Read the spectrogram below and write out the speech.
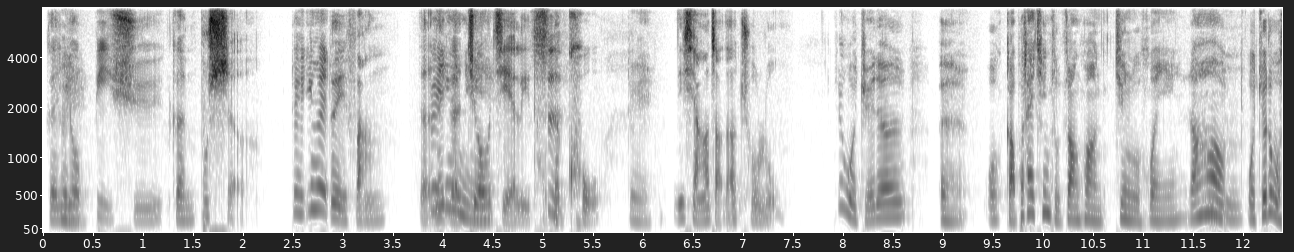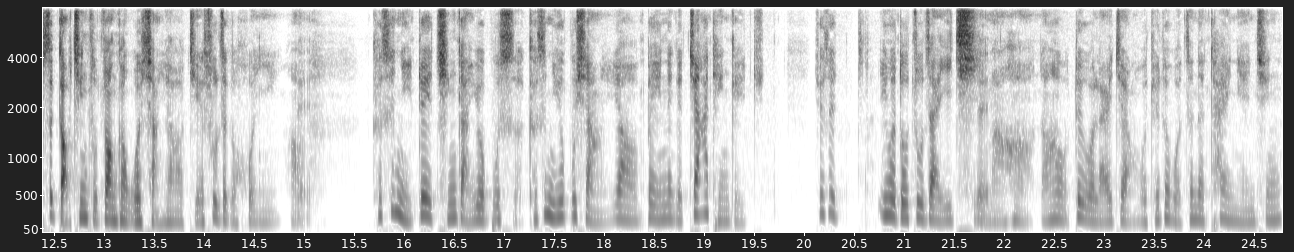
跟又必须跟不舍，对，因为对方的那个纠结里头的苦，对你想要找到出路。就我觉得，呃，我搞不太清楚状况进入婚姻，然后我觉得我是搞清楚状况，我想要结束这个婚姻哈。可是你对情感又不舍，可是你又不想要被那个家庭给。就是因为都住在一起嘛，哈。然后对我来讲，我觉得我真的太年轻，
